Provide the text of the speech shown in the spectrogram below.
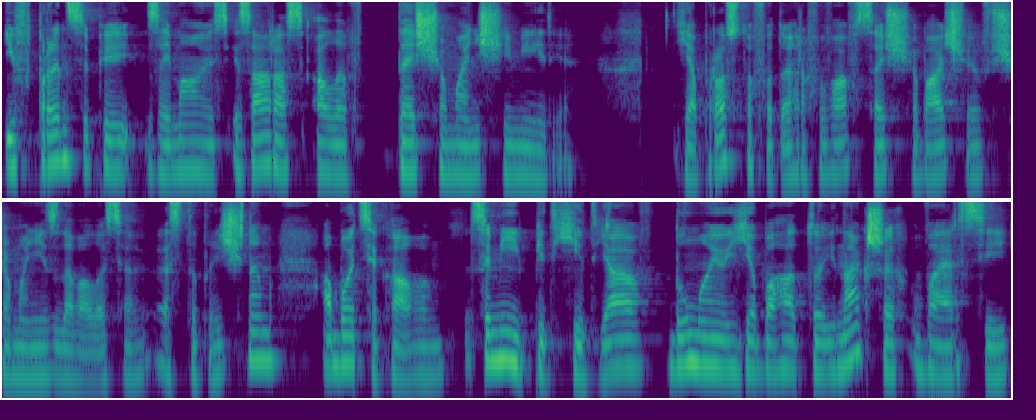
І, в принципі, займаюсь і зараз, але в дещо меншій мірі. Я просто фотографував все, що бачив, що мені здавалося естетичним або цікавим. Це мій підхід. Я думаю, є багато інакших версій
